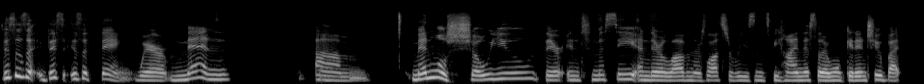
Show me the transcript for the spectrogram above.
this is a this is a thing where men um, men will show you their intimacy and their love and there's lots of reasons behind this that i won't get into but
